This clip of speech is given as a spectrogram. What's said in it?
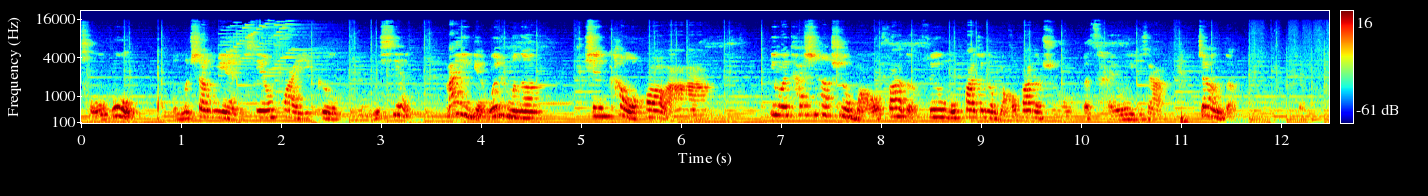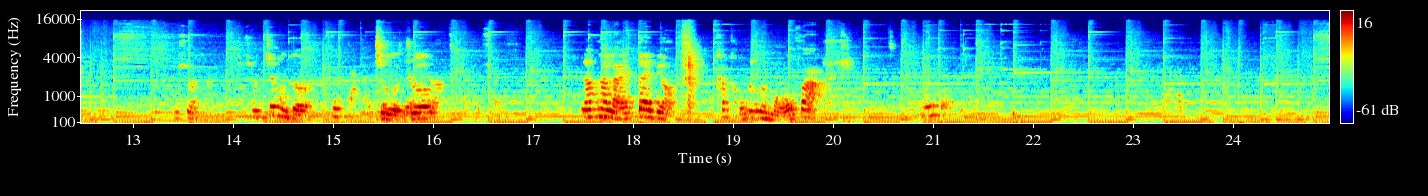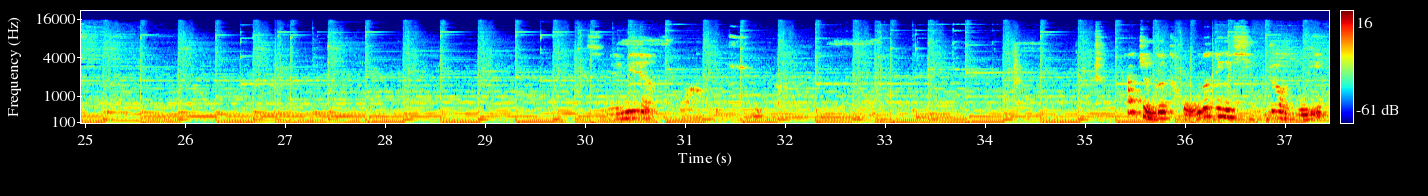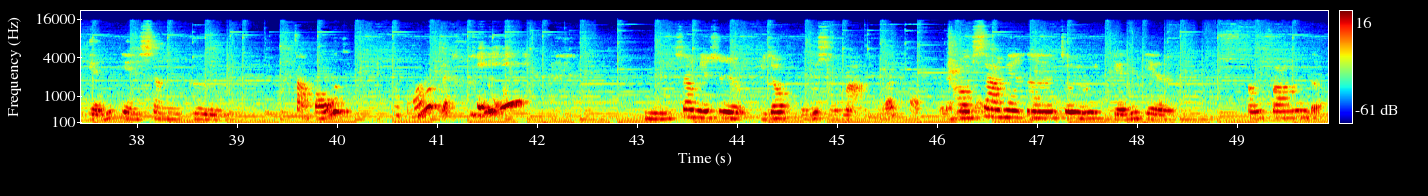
头部，我们上面先画一个弧线，慢一点，为什么呢？先看我画完啊。因为它身上是有毛发的，所以我们画这个毛发的时候要采用一下这样的，不需要它，就像这样的褶褶，让它来代表它头上的毛发。前面划过去。它整个头的那个形状有一点点像一个大包子，大包子，嘿嘿。嗯，上面是比较弧形嘛，然后下面呢就有一点点方方的。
